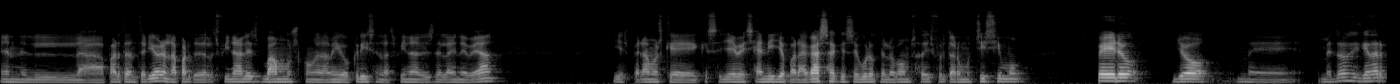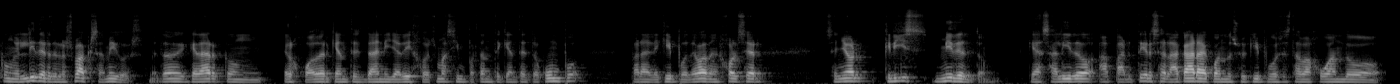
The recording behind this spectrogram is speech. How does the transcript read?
en la parte anterior, en la parte de las finales, vamos con el amigo Chris en las finales de la NBA. Y esperamos que, que se lleve ese anillo para casa, que seguro que lo vamos a disfrutar muchísimo. Pero yo me, me tengo que quedar con el líder de los Bucks, amigos. Me tengo que quedar con el jugador que antes Dani ya dijo es más importante que Antetokounmpo para el equipo de Baden-Holzer, señor Chris Middleton, que ha salido a partirse la cara cuando su equipo se estaba jugando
